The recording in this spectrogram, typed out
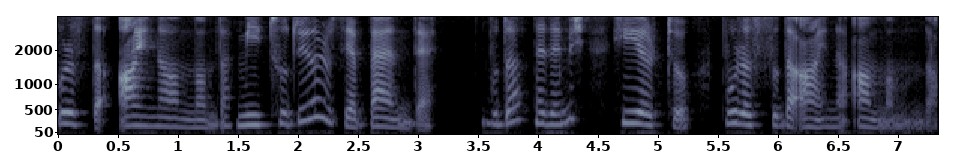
Burası da aynı anlamda. Me to diyoruz ya ben de. Bu da ne demiş? Here to. Burası da aynı anlamında.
